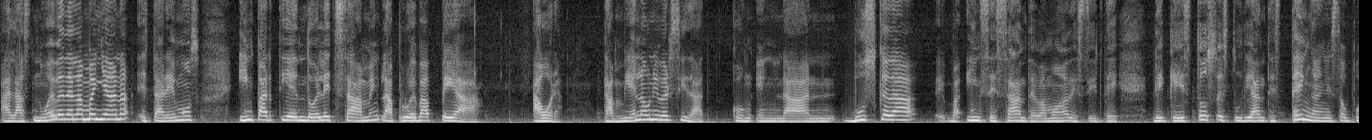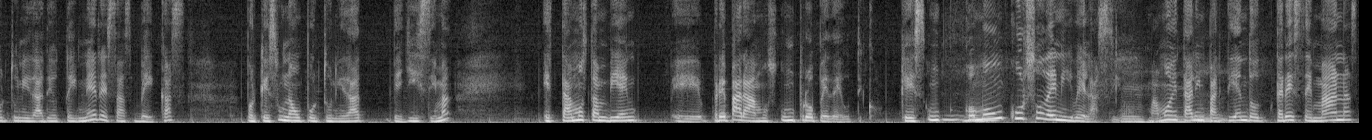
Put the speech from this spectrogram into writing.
a las 9 de la mañana, estaremos impartiendo el examen, la prueba PA. Ahora, también la universidad, con, en la búsqueda eh, incesante, vamos a decir, de, de que estos estudiantes tengan esa oportunidad de obtener esas becas, porque es una oportunidad bellísima, estamos también, eh, preparamos un propedéutico que es un, como un curso de nivelación. Vamos a estar impartiendo tres semanas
